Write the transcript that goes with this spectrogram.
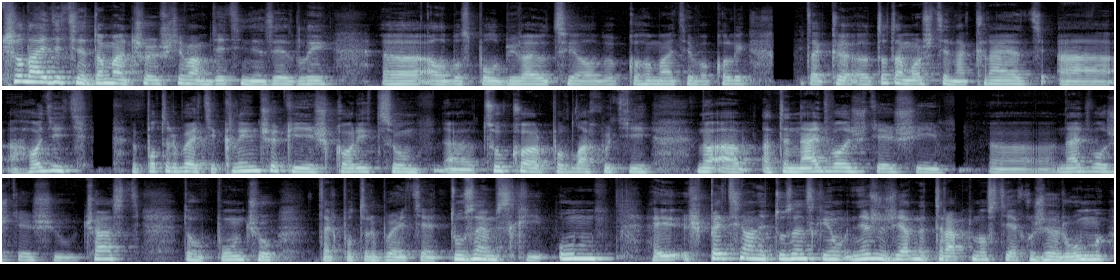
čo nájdete doma, čo ešte vám deti nezjedli, eh, alebo spolubývajúci, alebo koho máte v okolí, tak eh, to tam môžete nakrájať a, a hodiť. Potrebujete klinčeky, škoricu, eh, cukor podľa chuti. No a, a ten najdôležitejší uh, najdôležitejšiu časť toho punču, tak potrebujete tuzemský um. Hej, špeciálne tuzemský um, nie že žiadne trapnosti, akože rum,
